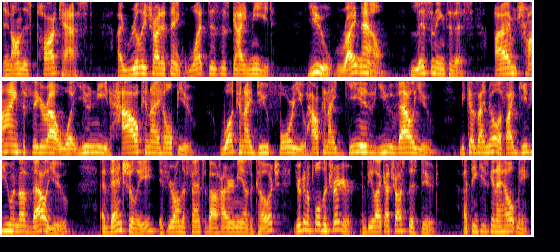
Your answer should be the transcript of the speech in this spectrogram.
And on this podcast, I really try to think what does this guy need? You, right now, listening to this, I'm trying to figure out what you need. How can I help you? What can I do for you? How can I give you value? because I know if I give you enough value, eventually, if you're on the fence about hiring me as a coach, you're going to pull the trigger and be like, I trust this dude. I think he's going to help me.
